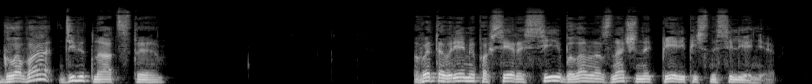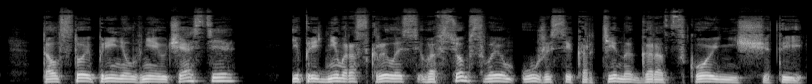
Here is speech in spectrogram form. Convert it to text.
Глава 19. В это время по всей России была назначена перепись населения. Толстой принял в ней участие, и пред ним раскрылась во всем своем ужасе картина городской нищеты,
